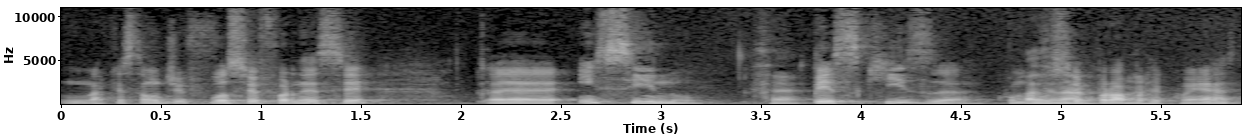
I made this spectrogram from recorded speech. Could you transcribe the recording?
na questão de você fornecer é, ensino. Certo. Pesquisa, como você nada. próprio uhum. reconhece,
